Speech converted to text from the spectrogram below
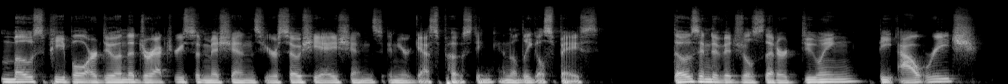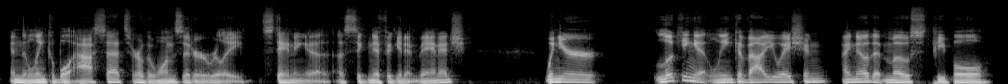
most people are doing the directory submissions, your associations, and your guest posting in the legal space those individuals that are doing the outreach and the linkable assets are the ones that are really standing a, a significant advantage. When you're looking at link evaluation, I know that most people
